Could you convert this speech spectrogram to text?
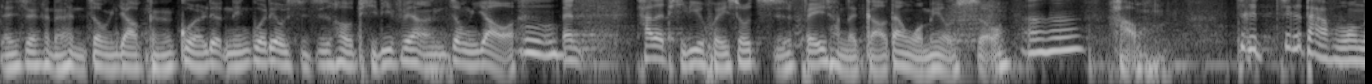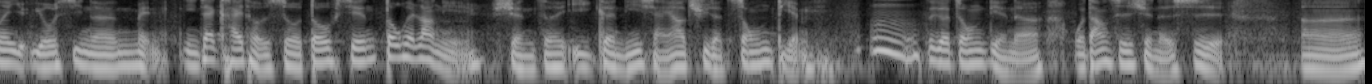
人生可能很重要，可能过了六年过六十之后，体力非常很重要，嗯，但它的体力回收值非常的高，但我没有收，嗯哼，好，这个这个大富翁的游戏呢，每你在开头的时候都先都会让你选择一个你想要去的终点，嗯，这个终点呢，我当时选的是。嗯，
